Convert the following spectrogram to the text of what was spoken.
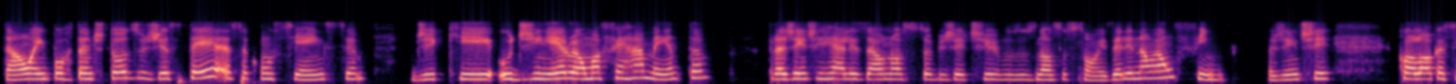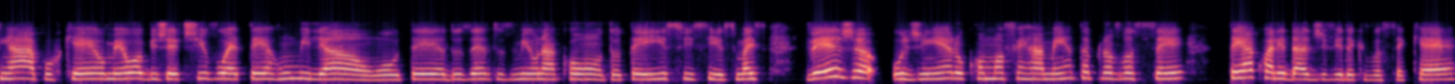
Então, é importante todos os dias ter essa consciência de que o dinheiro é uma ferramenta para a gente realizar os nossos objetivos, os nossos sonhos. Ele não é um fim. A gente coloca assim, ah, porque o meu objetivo é ter um milhão, ou ter 200 mil na conta, ou ter isso, isso, isso. Mas veja o dinheiro como uma ferramenta para você ter a qualidade de vida que você quer,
